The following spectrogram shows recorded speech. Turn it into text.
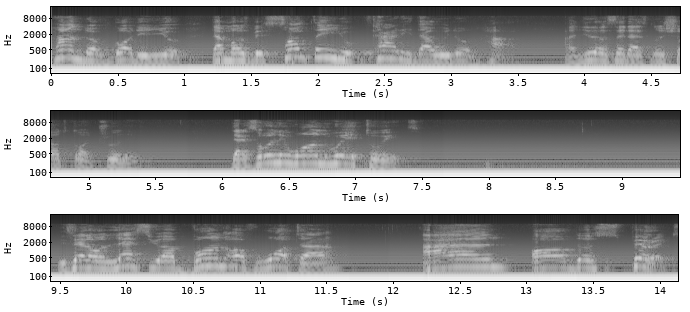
hand of God in you. There must be something you carry that we don't have. And Jesus said there's no shortcut through it. There's only one way to it. He said, unless you are born of water and of the Spirit,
